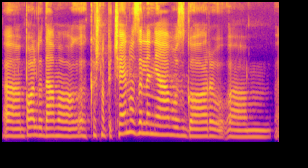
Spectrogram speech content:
Um, pol dodamo kakšno pečeno zelenjavo zgor, um, uh,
